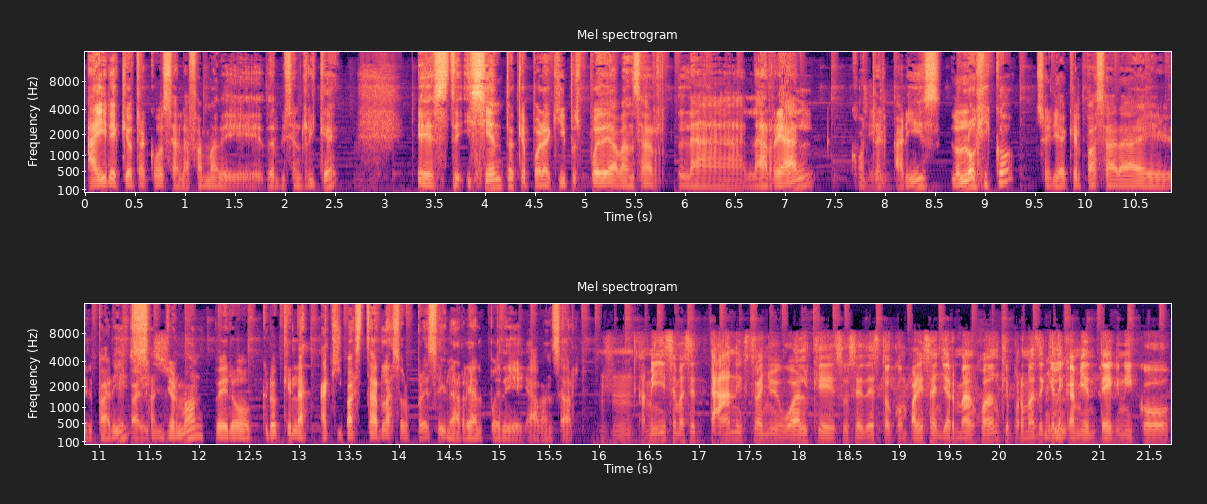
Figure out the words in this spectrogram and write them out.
aire que otra cosa la fama de, de Luis Enrique. Este, y siento que por aquí pues, puede avanzar la, la Real contra Sí. el París. Lo lógico sería que él pasara el París, París. Saint Germain, pero creo que la, aquí va a estar la sorpresa y la Real puede avanzar. A mí se me hace tan extraño igual que sucede esto con Paris Saint Germain, Juan, que por más de que le Ujú. cambien técnico,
